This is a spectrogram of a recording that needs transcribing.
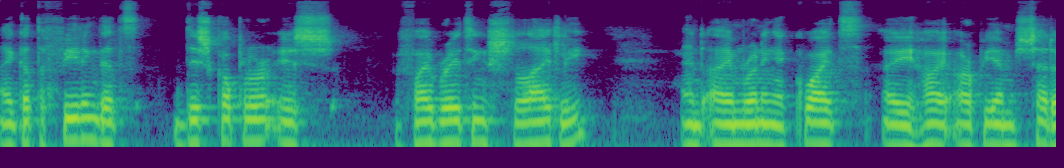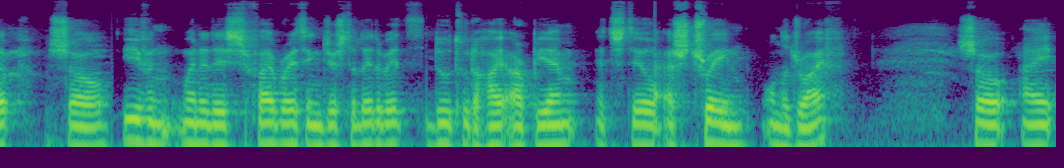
I got the feeling that this coupler is vibrating slightly and I'm running a quite a high RPM setup. So even when it is vibrating just a little bit due to the high RPM it's still a strain on the drive. So I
